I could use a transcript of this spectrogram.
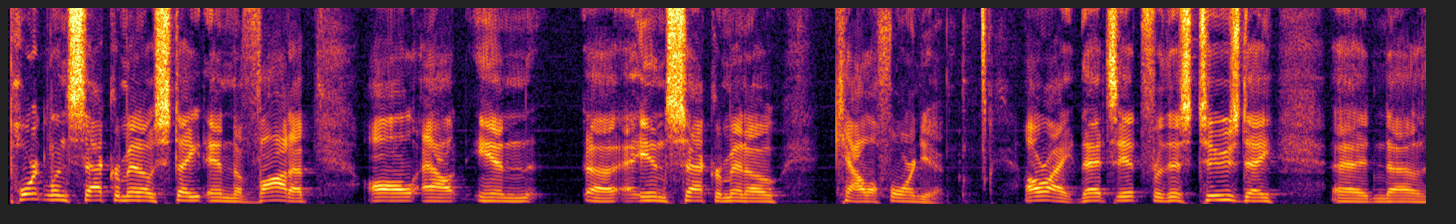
Portland, Sacramento State, and Nevada, all out in uh, in Sacramento, California. All right, that's it for this Tuesday, and. Uh,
